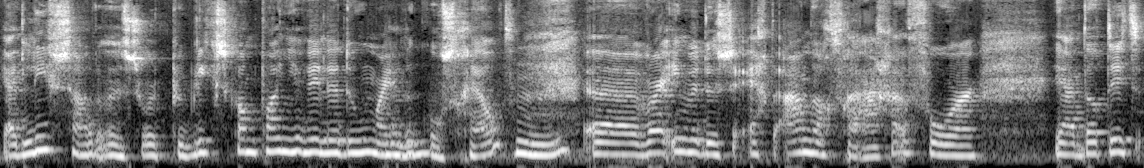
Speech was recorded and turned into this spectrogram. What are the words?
ja, het liefst zouden we een soort publiekscampagne willen doen, maar ja, dat kost geld. Eh, waarin we dus echt aandacht vragen voor ja, dat dit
